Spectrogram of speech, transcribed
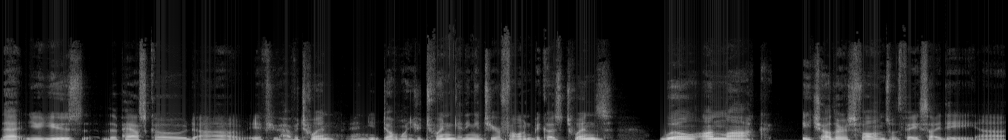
that you use the passcode uh, if you have a twin and you don't want your twin getting into your phone because twins will unlock each other's phones with Face ID. Uh,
